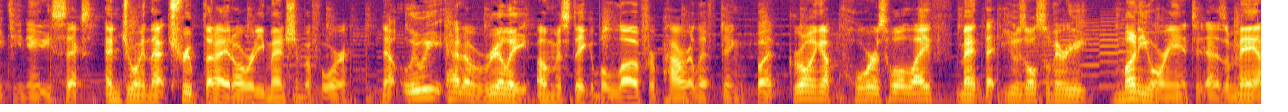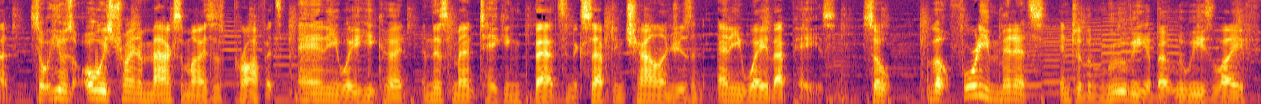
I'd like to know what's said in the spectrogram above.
1886 and joined that troupe that I had already mentioned before. Now, Louis had a really unmistakable love for powerlifting, but growing up poor his whole life meant that he was also very money oriented as a man. So he was always trying to maximize his profits any way he could, and this meant taking bets and accepting challenges in any way that pays. So, about 40 minutes into the movie about Louis' life,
